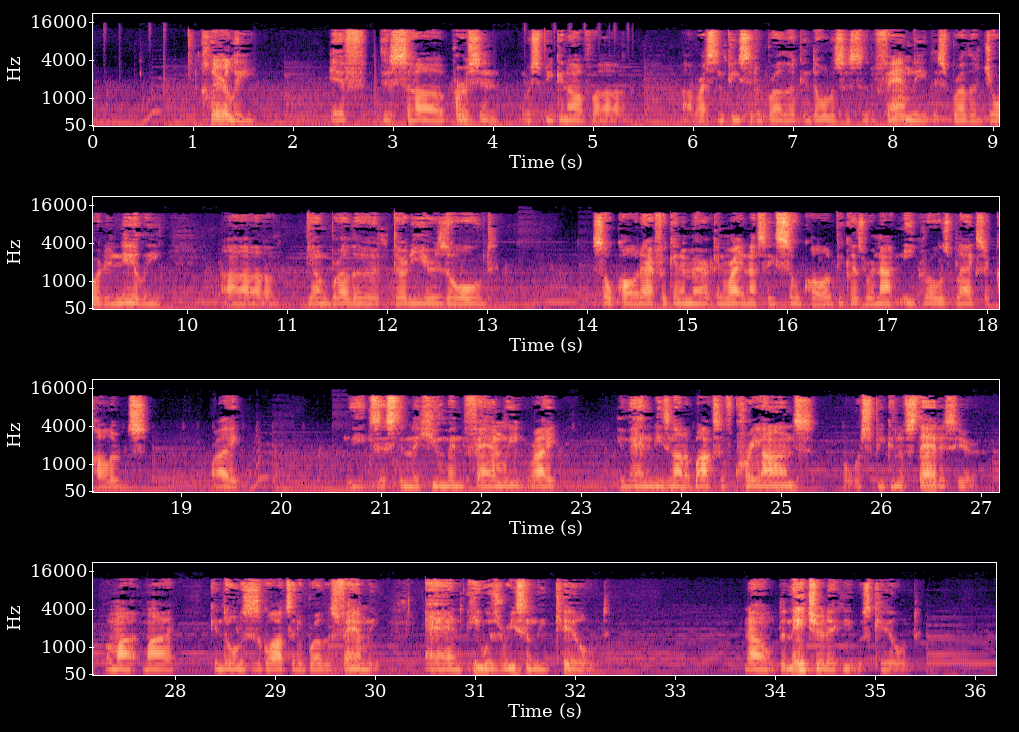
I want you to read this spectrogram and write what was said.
clearly if this uh, person we're speaking of uh, uh, rest in peace to the brother condolences to the family this brother jordan neely uh, young brother 30 years old so-called african american right? And i say so-called because we're not negroes blacks or coloreds right? We exist in the human family right? Humanity's not a box of crayons but we're speaking of status here. But my, my condolences go out to the brother's family. And he was recently killed. Now, the nature that he was killed,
